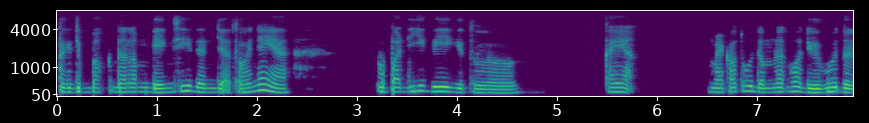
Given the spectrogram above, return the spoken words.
terjebak dalam gengsi dan jatuhnya ya lupa diri gitu loh. Kayak mereka tuh udah melihat wah diri gue udah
